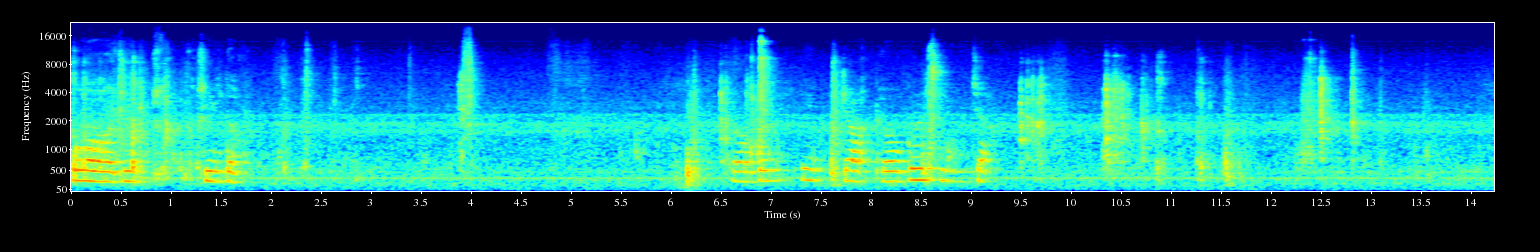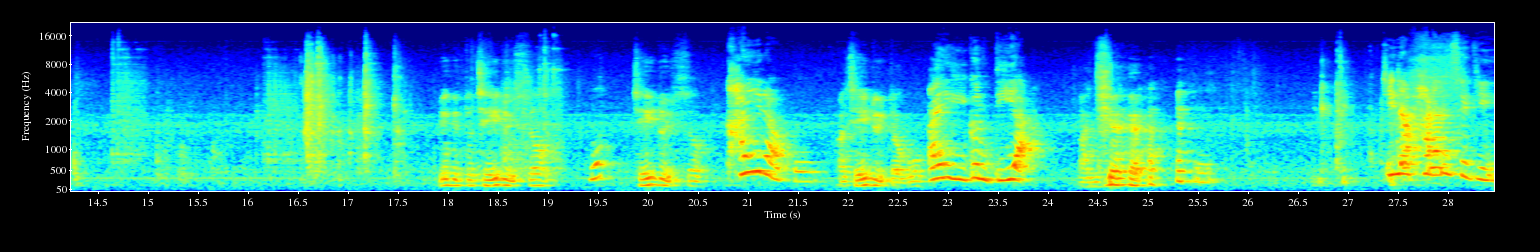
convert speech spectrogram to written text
와, 진짜 길다. 벽을 쓰자, 벽을 쓰자. 여기 또 제이도 있어. 뭐? 제이도 있어. 카이라고. 아 제이도 있다고? 아니, 이건 니야. 아니야. 진한 파란색이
